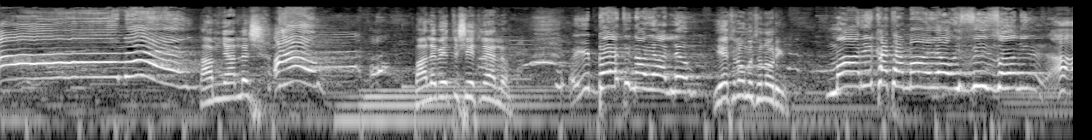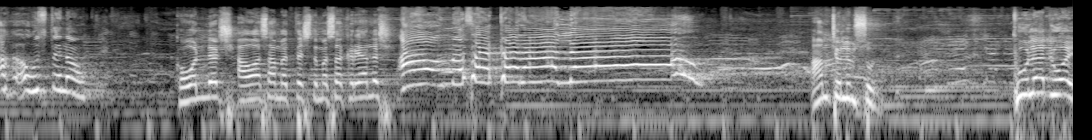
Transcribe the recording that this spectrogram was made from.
አሜን። ታምኛለሽ? አዎ ባለቤትሽ የት ነው ያለው? ቤት ነው ያለው። የት ነው የምትኖሪው? ማሪ ከተማ ያው እዚህ ዞን ውስጥ ነው። ከወለድሽ ሐዋሳ መጥተሽ ትመሰክሪያለሽ? አዎ መሰከራለሁ። አምጪ ልብሱን። ትውለድ ወይ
